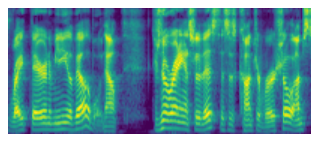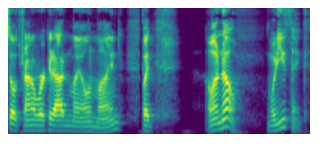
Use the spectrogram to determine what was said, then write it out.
right there and immediately available? Now, there's no right answer to this. This is controversial. I'm still trying to work it out in my own mind, but I want to know what do you think?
